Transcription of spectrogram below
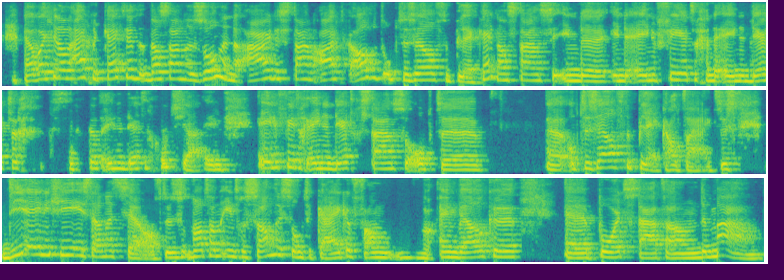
ja, wat je dan eigenlijk kijkt, dan staan de zon en de aarde staan eigenlijk altijd op dezelfde plek. Hè? Dan staan ze in de, in de 41 en de 31. Zeg ik dat 31 goed? Ja, 41, 31 staan ze op de, uh, op dezelfde plek altijd. Dus die energie is dan hetzelfde. Dus wat dan interessant is om te kijken van in welke uh, poort staat dan de maan.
